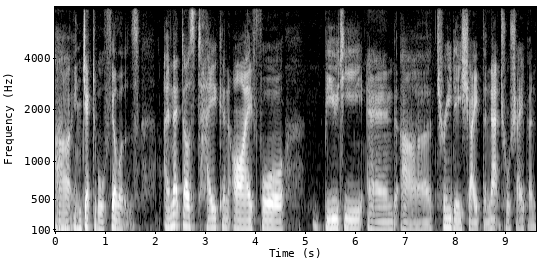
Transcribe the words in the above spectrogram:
uh, injectable fillers, and that does take an eye for beauty and uh, 3D shape, the natural shape, and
